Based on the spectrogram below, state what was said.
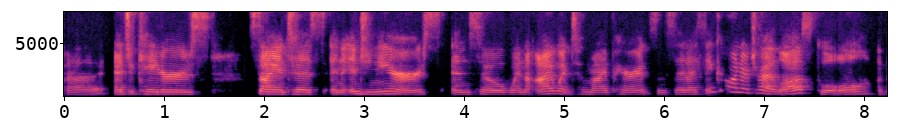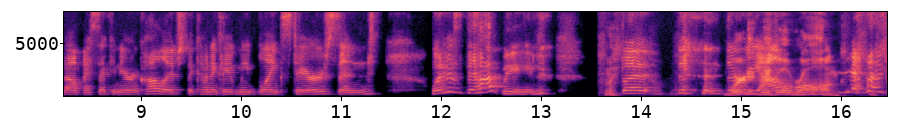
uh, educators, scientists, and engineers. And so when I went to my parents and said, I think I want to try law school about my second year in college, they kind of gave me blank stares and what does that mean? But the, the Where did we go wrong? Yes,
